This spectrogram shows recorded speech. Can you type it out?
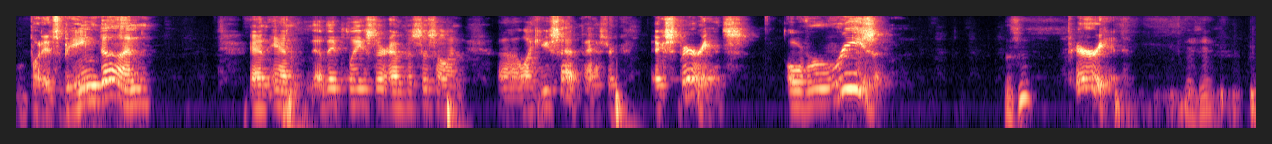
but it's being done. And, and they place their emphasis on, uh, like you said, Pastor, experience over reason. Mhm. Period. Mm-hmm.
